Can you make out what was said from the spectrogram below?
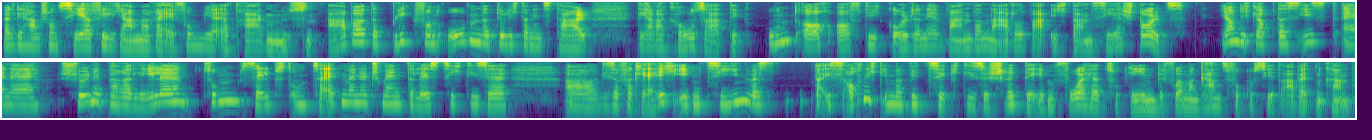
weil die haben schon sehr viel Jammerei von mir ertragen müssen. Aber der Blick von oben natürlich dann ins Tal, der war großartig. Und auch auf die goldene Wandernadel war ich dann sehr stolz. Ja, und ich glaube, das ist eine schöne Parallele zum Selbst- und Zeitmanagement. Da lässt sich diese, äh, dieser Vergleich eben ziehen, weil da ist auch nicht immer witzig, diese Schritte eben vorher zu gehen, bevor man ganz fokussiert arbeiten kann.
